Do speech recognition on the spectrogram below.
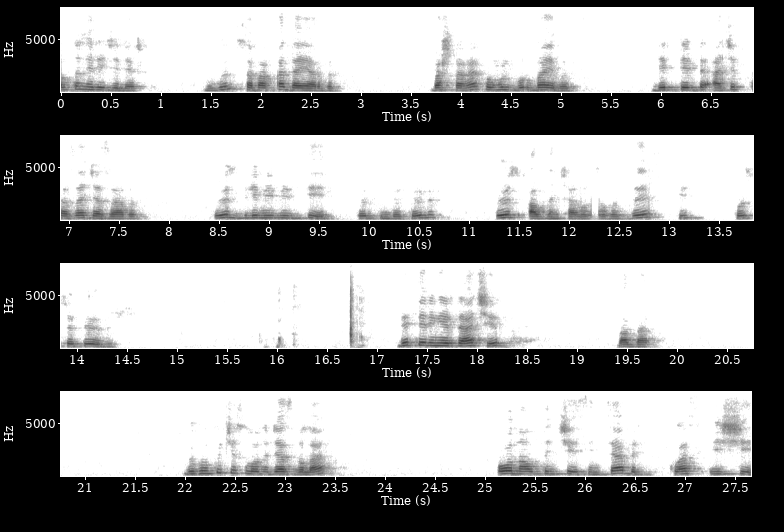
алтын эрежелер бүгүн сабакка даярбыз. Башкага көңүл бурбайбыз дептерди ачып таза жазабыз. Өз билимибизди өркүндөтөбүз өз алдынчалыгыбызды биз көрсөтөбүз дептериңерди ачып балдар бүгүнкү числону жазгыла он алтынчы сентябрь класс иши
